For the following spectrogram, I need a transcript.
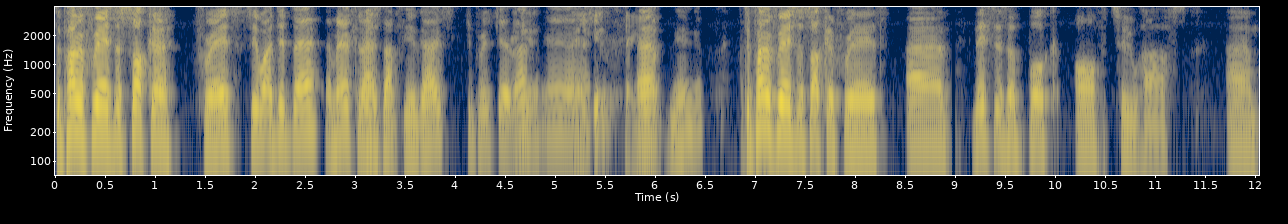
To paraphrase a soccer phrase, see what I did there? Americanized that for you guys. Do you appreciate that? Thank Yeah, yeah, thank you thank you uh, yeah, yeah. To paraphrase the soccer phrase, um, this is a book of two halves. Um,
